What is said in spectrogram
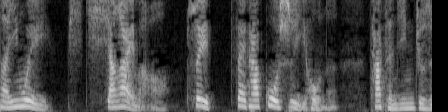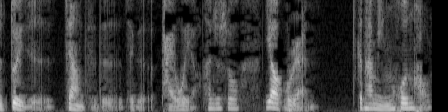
那因为相爱嘛，啊，所以在他过世以后呢，他曾经就是对着这样子的这个牌位啊，他就说，要不然跟他冥婚好了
